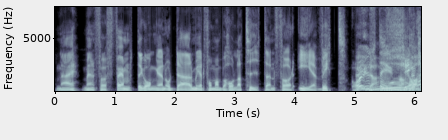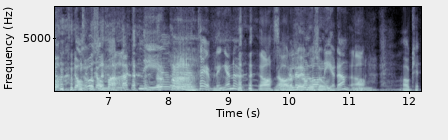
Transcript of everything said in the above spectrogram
Nej, men för femte gången och därmed får man behålla titeln för evigt. Oj Just det. Ja. De, de, de har lagt ner eh, tävlingen nu. Ja, så, Ja, det Eller blev de la så. ner den. ja. Okej.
